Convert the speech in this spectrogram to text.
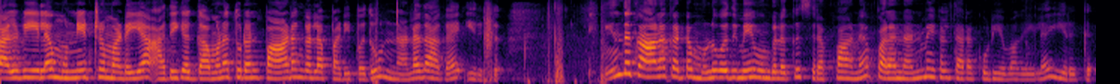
கல்வியில் முன்னேற்றம் அடைய அதிக கவனத்துடன் பாடங்களை படிப்பதும் நல்லதாக இருக்குது இந்த காலகட்டம் முழுவதுமே உங்களுக்கு சிறப்பான பல நன்மைகள் தரக்கூடிய வகையில் இருக்குது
